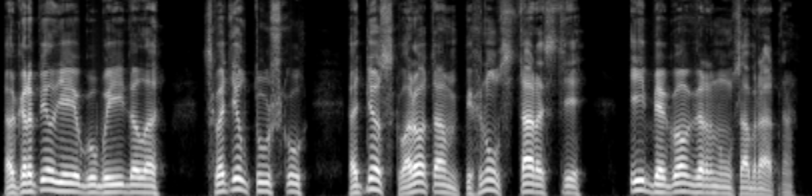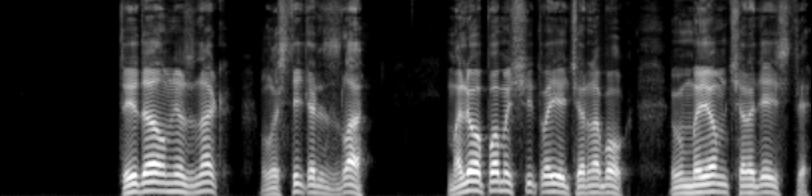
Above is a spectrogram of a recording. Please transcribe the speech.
окропил ею губы идола, схватил тушку, отнес к воротам, пихнул старости и бегом вернулся обратно. — Ты дал мне знак, властитель зла. Молю о помощи твоей, Чернобог, в моем чародействе.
